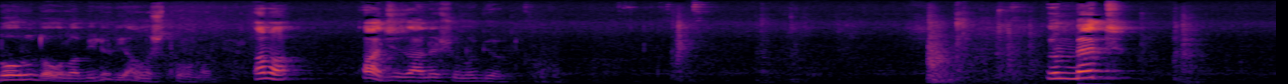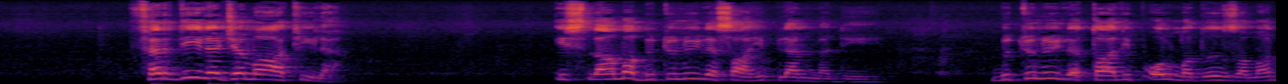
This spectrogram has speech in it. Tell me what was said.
doğru da olabilir, yanlış da olabilir. Ama acizane şunu gördüm. Ümmet ferdiyle cemaatiyle İslam'a bütünüyle sahiplenmediği, bütünüyle talip olmadığı zaman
